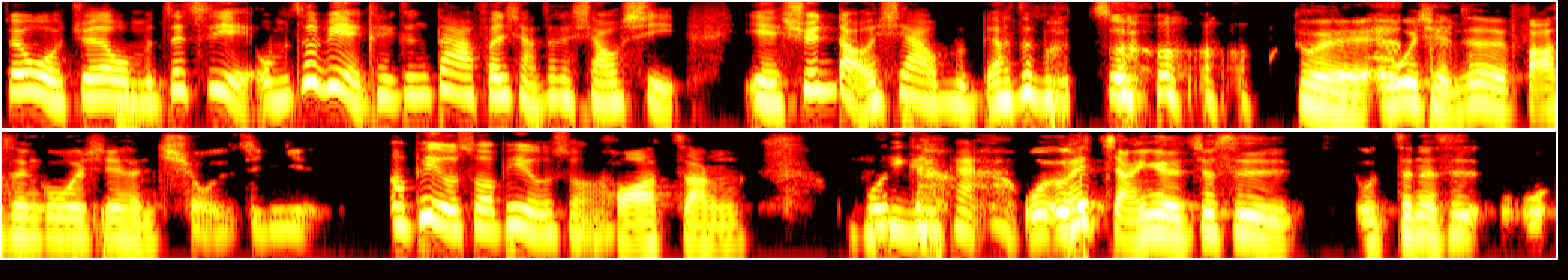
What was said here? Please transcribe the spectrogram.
所以我觉得我们这次也，嗯、我们这边也可以跟大家分享这个消息，也宣导一下我们不要这么做。对，哎，我以前真的发生过一些很糗的经验哦，譬如说，譬如说，夸张，我你看看，我我会讲一个就是。我真的是我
